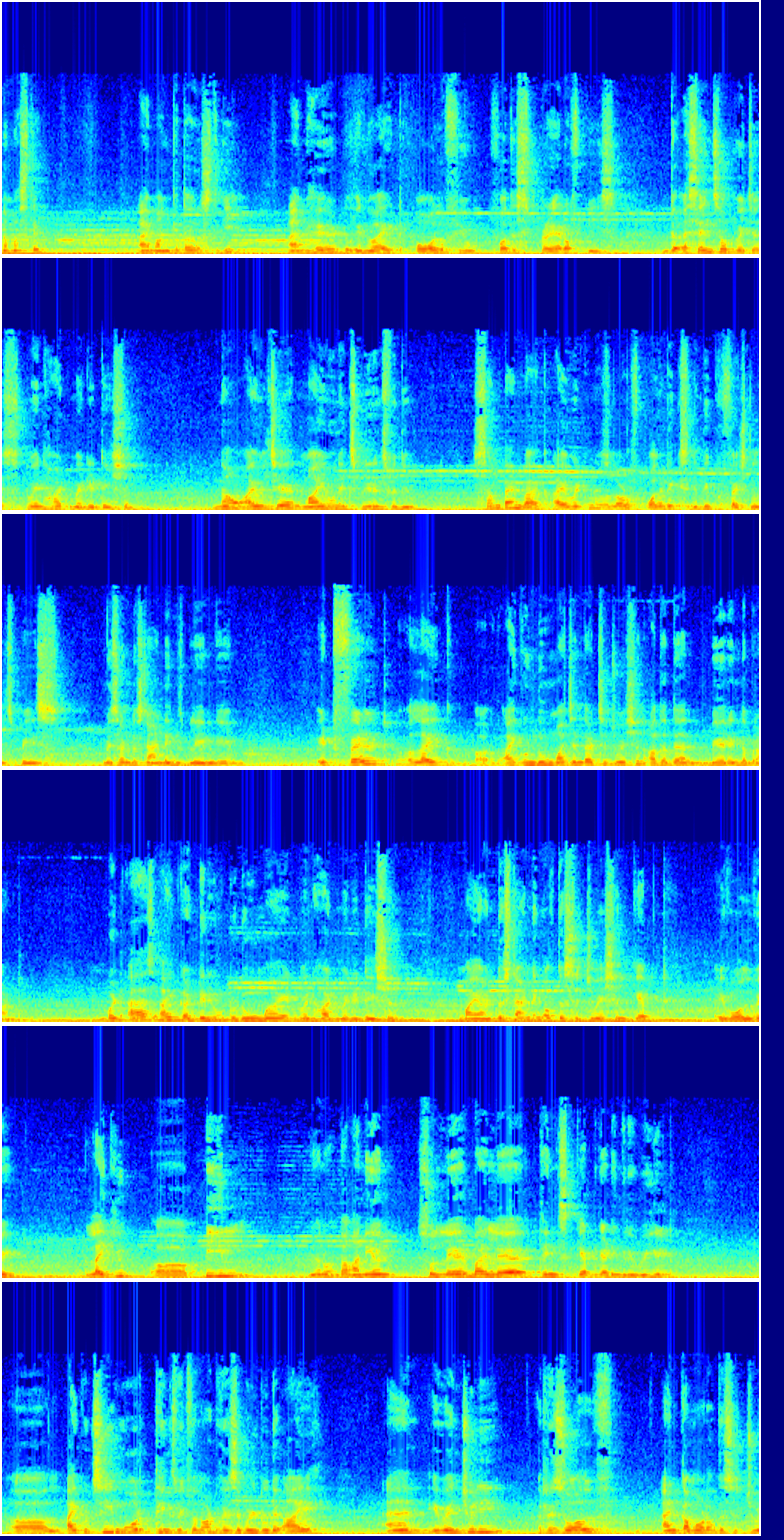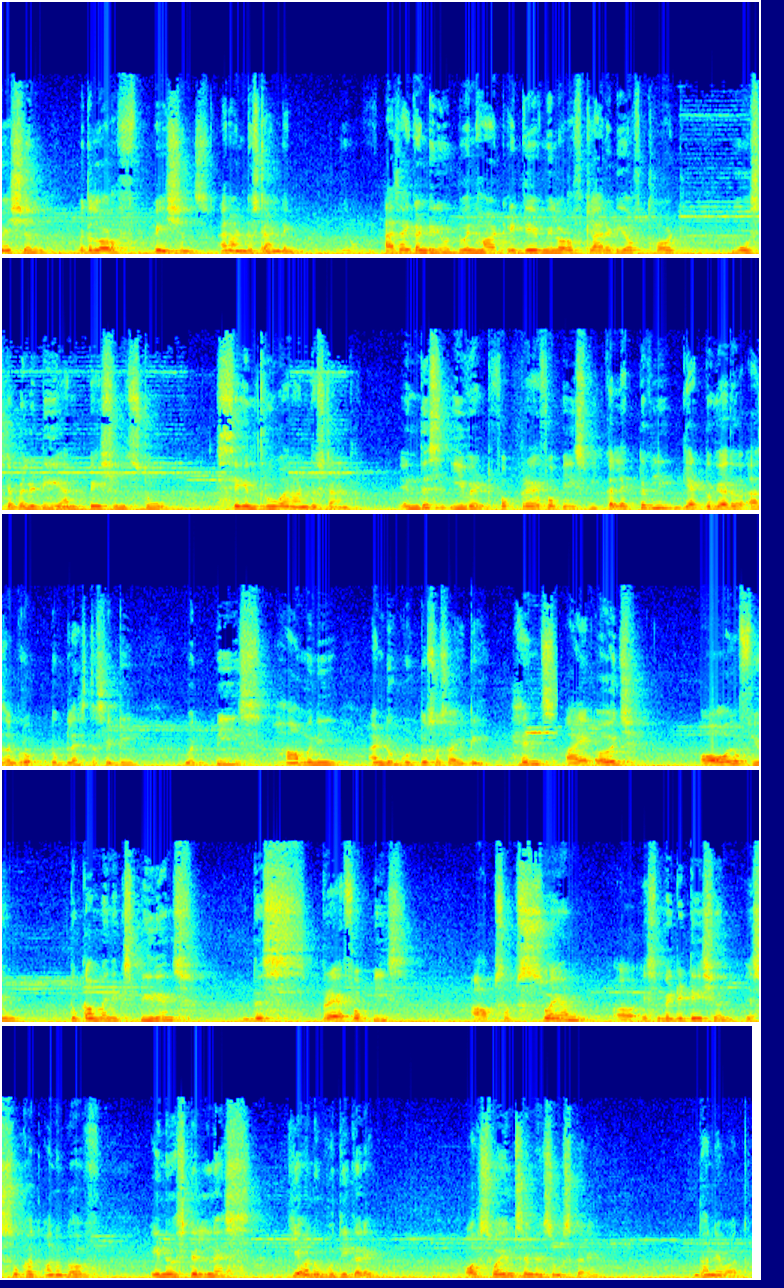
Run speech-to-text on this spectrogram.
Namaste. I'm Ankitaa Rustgi. I'm here to invite all of you for this prayer of peace, the essence of which is twin heart meditation. Now, I will share my own experience with you. Some time back, I witnessed a lot of politics in the professional space, misunderstandings, blame game. It felt like uh, I couldn't do much in that situation other than bearing the brunt. But as I continued to do my twin heart meditation, my understanding of the situation kept evolving. Like you uh, peel you know the onion. So layer by layer things kept getting revealed. Uh, i could see more things which were not visible to the eye. And eventually resolve and come out of the situation with a lot of patience and understanding. You know as i continued twin heart it gave me a lot of clarity of thought more stability and patience to sail through and understand in this event for Prayer for Peace, we collectively get together as a group to bless the city with peace, harmony, and do good to society. Hence, I urge all of you to come and experience this prayer for peace. आप सब स्वयं इस meditation इस सुखद अनुभव inner stillness की अनुभूति करें और स्वयं से महसूस करें धन्यवाद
